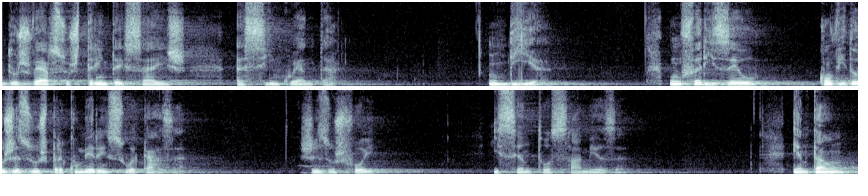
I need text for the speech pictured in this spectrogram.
dos versos 36 a 50. Um dia, um fariseu convidou Jesus para comer em sua casa. Jesus foi e sentou-se à mesa. Então,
